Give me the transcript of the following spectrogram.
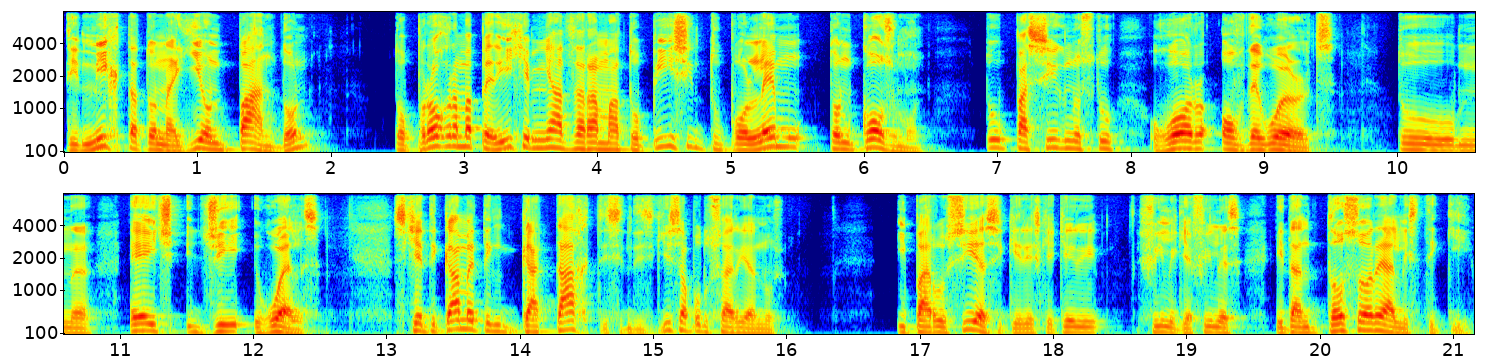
Τη νύχτα των Αγίων Πάντων, το πρόγραμμα περιείχε μια δραματοποίηση του πολέμου των κόσμων, του πασίγνωστου War of the Worlds, του H.G. Wells, σχετικά με την κατάκτηση της γης από τους Αριανούς. Η παρουσίαση κυρίες και κύριοι, φίλοι και φίλες, ήταν τόσο ρεαλιστική,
